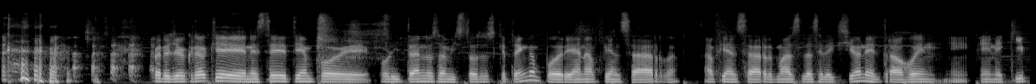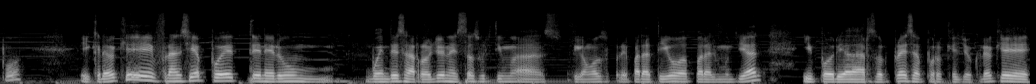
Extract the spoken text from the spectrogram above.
Pero yo creo que en este tiempo, ahorita en los amistosos que tengan, podrían afianzar, afianzar más la selección, el trabajo en, en- en equipo. Y creo que Francia puede tener un buen desarrollo en estas últimas, digamos, preparativos para el Mundial y podría dar sorpresa, porque yo creo que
